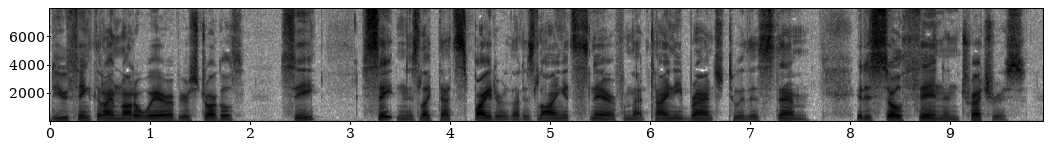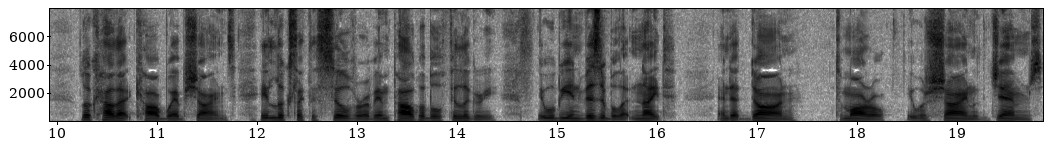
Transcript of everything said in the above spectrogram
Do you think that I am not aware of your struggles? See, Satan is like that spider that is lying its snare from that tiny branch to this stem. It is so thin and treacherous. Look how that cobweb shines. It looks like the silver of impalpable filigree. It will be invisible at night, and at dawn, tomorrow, it will shine with gems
